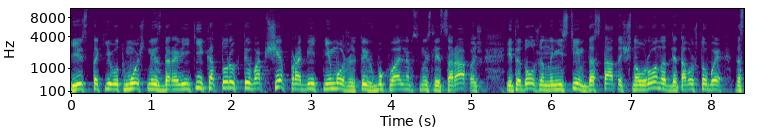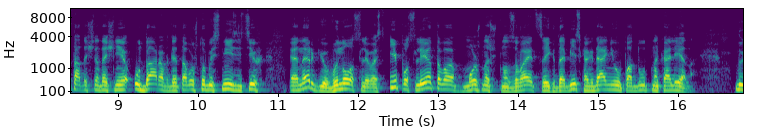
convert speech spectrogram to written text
Есть такие вот мощные здоровяки, которых ты вообще пробить не можешь, ты их в буквальном смысле царапаешь, и ты должен нанести им достаточно урона для того, чтобы, достаточно точнее ударов для того, чтобы снизить их энергию, выносливость, и после этого можно, что называется, их добить, когда они упадут на колено. Ну,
